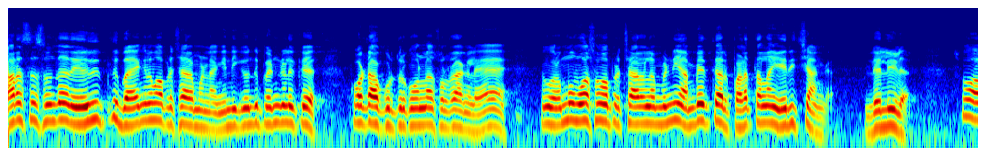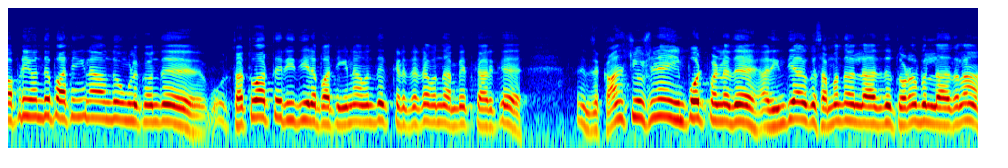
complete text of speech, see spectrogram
ஆர்எஸ்எஸ் வந்து அதை எதிர்த்து பயங்கரமாக பிரச்சாரம் பண்ணாங்க. இன்றைக்கி வந்து பெண்களுக்கு கோட்டா கொடுத்துருக்கோம்லாம் சொல்கிறாங்களே இவங்க ரொம்ப மோசமாக பிரச்சாரம்லாம் பண்ணி அம்பேத்கர் படத்தெல்லாம் எரிச்சாங்க டெல்லியில். ஸோ அப்படி வந்து பார்த்திங்கன்னா வந்து உங்களுக்கு வந்து ஒரு தத்துவார்த்த ரீதியில் பார்த்தீங்கன்னா வந்து கிட்டத்தட்ட வந்து அம்பேத்கருக்கு இந்த கான்ஸ்டியூஷனே இம்போர்ட் பண்ணது அது இந்தியாவுக்கு சம்மந்தம் இல்லாதது தொடர்பு இல்லாததெல்லாம்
